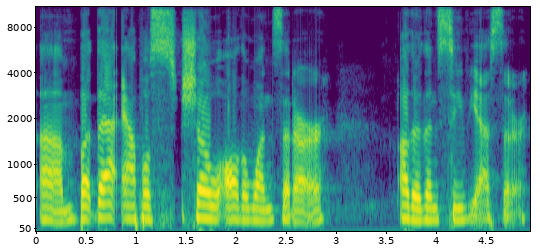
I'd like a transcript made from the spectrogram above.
Um, but that app will show all the ones that are other than CVS that are.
